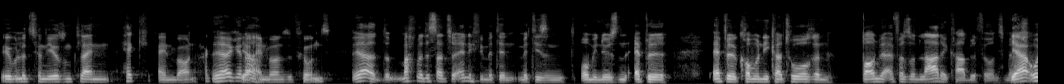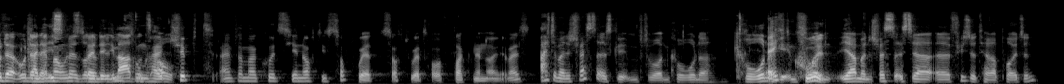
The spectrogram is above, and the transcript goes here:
evolutionäre so einen kleinen Hack einbauen. Hack Ja, genau. einbauen so für uns. Ja, dann machen wir das dann so ähnlich wie mit, den, mit diesen ominösen Apple, Apple-Kommunikatoren. Bauen wir einfach so ein Ladekabel für uns Menschen. Ja, oder, oder Keiner wenn man isst mehr, uns bei der Impfung uns halt auf. chippt, einfach mal kurz hier noch die Software, Software draufpacken, eine neue, weißt Alter, meine Schwester ist geimpft worden, Corona. Corona Echt? geimpft Cool. worden. Ja, meine Schwester ist ja äh, Physiotherapeutin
